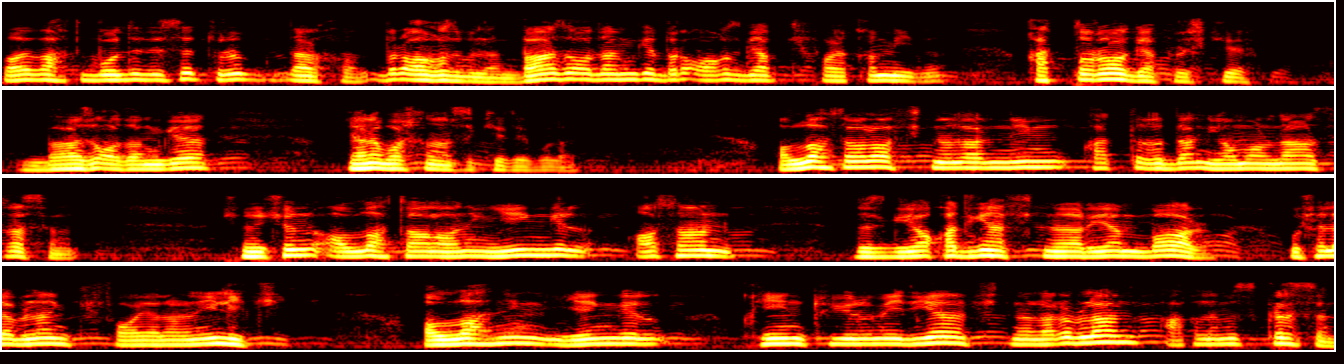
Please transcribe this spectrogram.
Voy vaqti bo'ldi desa turib darhol bir og'iz bilan. Ba'zi odamga bir og'iz gap kifoya qilmaydi. Qattiqroq gapirish kerak ba'zi odamga yana boshqa narsa kerak bo'ladi. Alloh taolo fitnalarning qattig'idan yomondan asrasin. Shuning uchun alloh taoloning yengil oson bizga yoqadigan fitnalari ham bor. O'shalar bilan kifoyalanaylik. Allohning yengil qiyin tuyulmaydigan fitnalari bilan aqlimiz kirsin.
